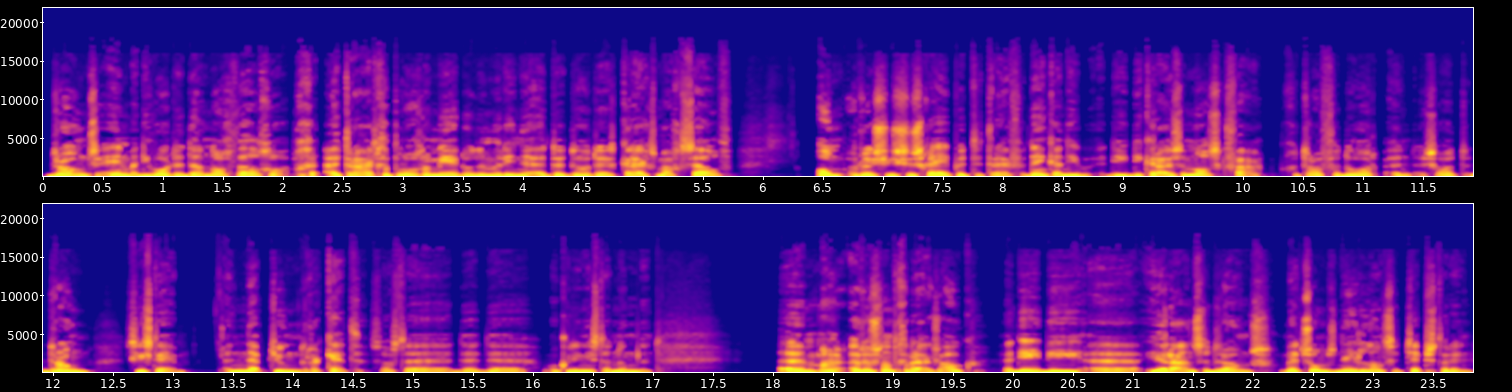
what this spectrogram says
drones in, maar die worden dan nog wel uiteraard geprogrammeerd door de marine, eh, door de krijgsmacht zelf, om Russische schepen te treffen. Denk aan die, die, die kruisen Moskva, getroffen door een soort dronesysteem. Een Neptune-raket, zoals de, de, de Oekraïners dat noemden. Uh, maar Rusland gebruikt ze ook. Die, die uh, Iraanse drones met soms Nederlandse chips erin.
